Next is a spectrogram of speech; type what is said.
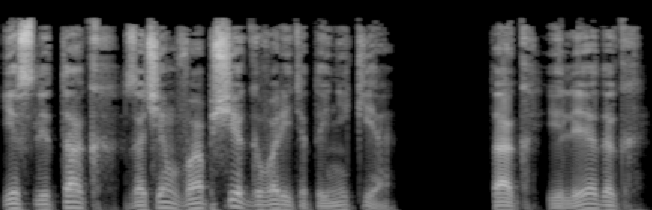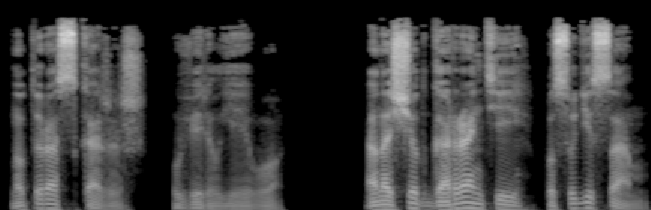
«Если так, зачем вообще говорить о тайнике?» «Так или эдак, но ты расскажешь», — уверил я его. «А насчет гарантий посуди сам.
